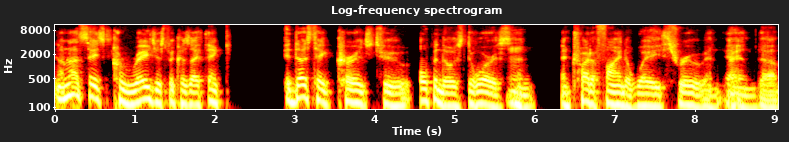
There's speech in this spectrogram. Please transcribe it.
i'm not saying it's courageous because i think it does take courage to open those doors Mm. and and try to find a way through and Right. and uh,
